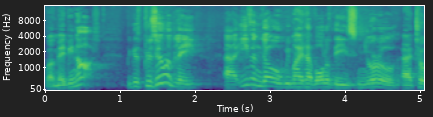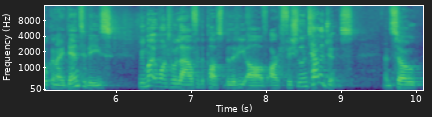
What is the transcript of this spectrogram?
Well, maybe not. Because presumably, uh, even though we might have all of these neural uh, token identities, we might want to allow for the possibility of artificial intelligence. And so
